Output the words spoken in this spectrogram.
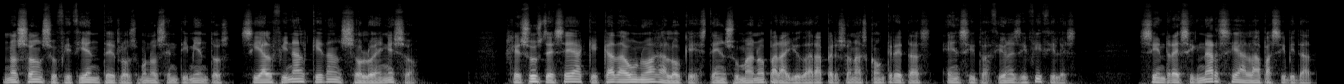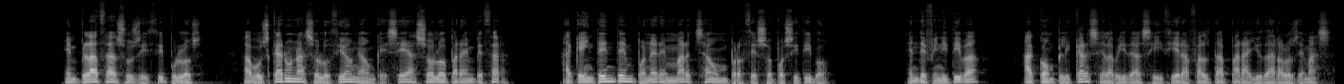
No son suficientes los buenos sentimientos si al final quedan solo en eso. Jesús desea que cada uno haga lo que esté en su mano para ayudar a personas concretas en situaciones difíciles, sin resignarse a la pasividad. Emplaza a sus discípulos a buscar una solución aunque sea solo para empezar, a que intenten poner en marcha un proceso positivo en definitiva, a complicarse la vida si hiciera falta para ayudar a los demás.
